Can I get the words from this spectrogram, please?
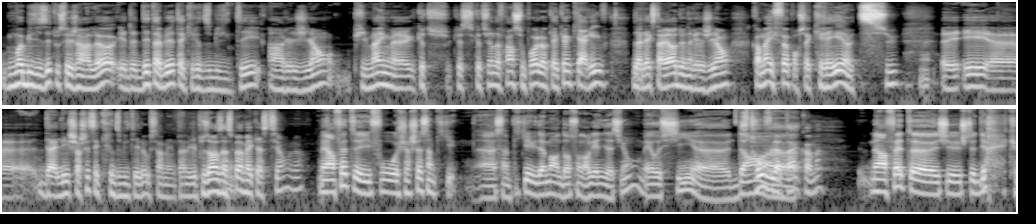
mobiliser tous ces gens-là et de d'établir ta crédibilité en région, puis même euh, que, tu, que, que tu viennes de France ou pas, là, quelqu'un qui arrive de l'extérieur d'une région, comment il fait pour se créer un tissu ouais. et, et euh, d'aller chercher cette crédibilité-là aussi en même temps? Il y a plusieurs aspects ouais. à ma question. Là. Mais en fait, il faut chercher à s'impliquer. À s'impliquer évidemment dans son organisation, mais aussi euh, dans... Tu trouves le temps comment? Mais en fait, euh, je, je, te dirais que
